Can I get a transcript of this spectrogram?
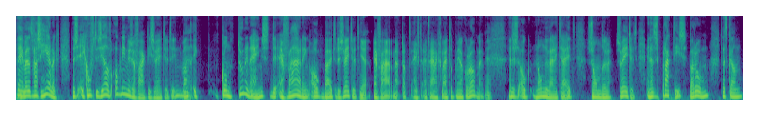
Nee, maar dat was heerlijk. Dus ik hoefde zelf ook niet meer zo vaak die zweethut in. Want Nee. ik kon toen ineens de ervaring ook buiten de zweethut ervaren. Nou, dat heeft uiteindelijk geleid tot Miracle Roadmap. En dus ook non-dualiteit zonder zweethut. En dat is praktisch. Waarom? Dat kan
